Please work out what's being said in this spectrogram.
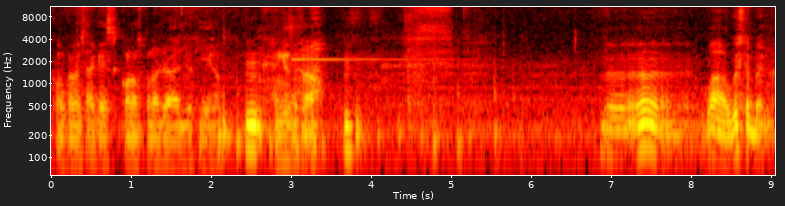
Comunque mi sa che conoscono già il giochino. Mm. Anche se no. Ah, wow, questa è bella.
